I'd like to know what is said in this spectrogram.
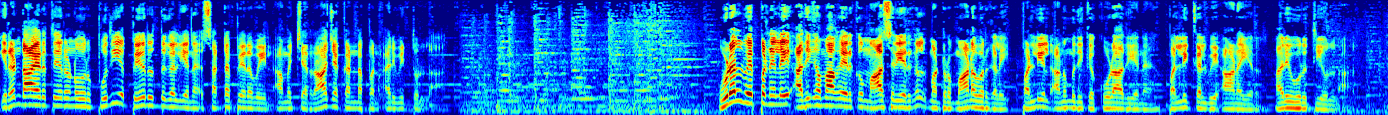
இரண்டாயிரத்தி இருநூறு புதிய பேருந்துகள் என சட்டப்பேரவையில் அமைச்சர் ராஜகண்ணப்பன் அறிவித்துள்ளார். உடல் வெப்பநிலை அதிகமாக இருக்கும் ஆசிரியர்கள் மற்றும் மாணவர்களை பள்ளியில் அனுமதிக்கக் கூடாது என பள்ளிக்கல்வி ஆணையர் அறிவுறுத்தியுள்ளார்.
